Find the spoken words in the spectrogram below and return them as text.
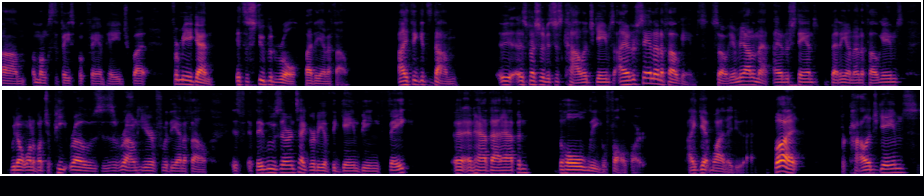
um, amongst the Facebook fan page, but for me, again, it's a stupid rule by the NFL. I think it's dumb, especially if it's just college games. I understand NFL games, so hear me out on that. I understand betting on NFL games. We don't want a bunch of Pete Roses around here for the NFL is if they lose their integrity of the game being fake and have that happen, the whole league will fall apart. I get why they do that. But for college games,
